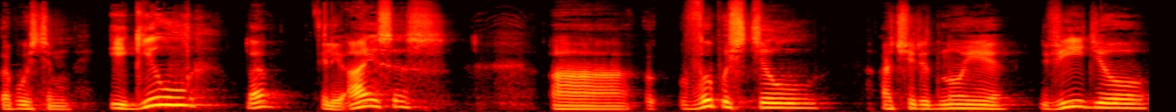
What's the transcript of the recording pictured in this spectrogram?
Допустим, ИГИЛ, да, или ISIS а, выпустил очередное видео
